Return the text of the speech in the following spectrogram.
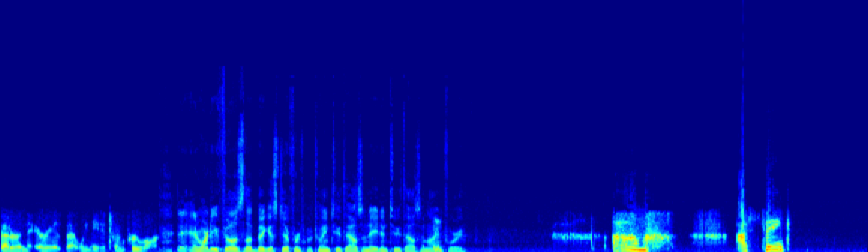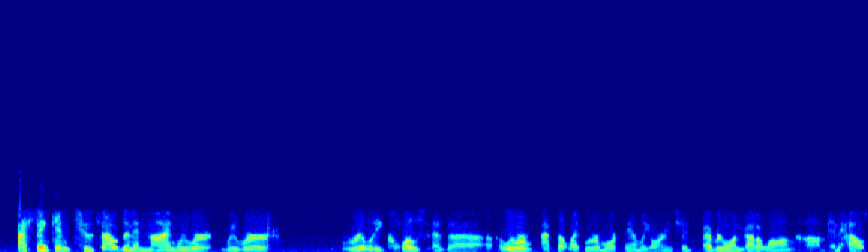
better in the areas that we needed to improve on. And what do you feel is the biggest difference between 2008 and 2009 for you? Um, I think I think in 2009 we were we were really close as a we were I felt like we were more family oriented. Everyone got along um in house.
